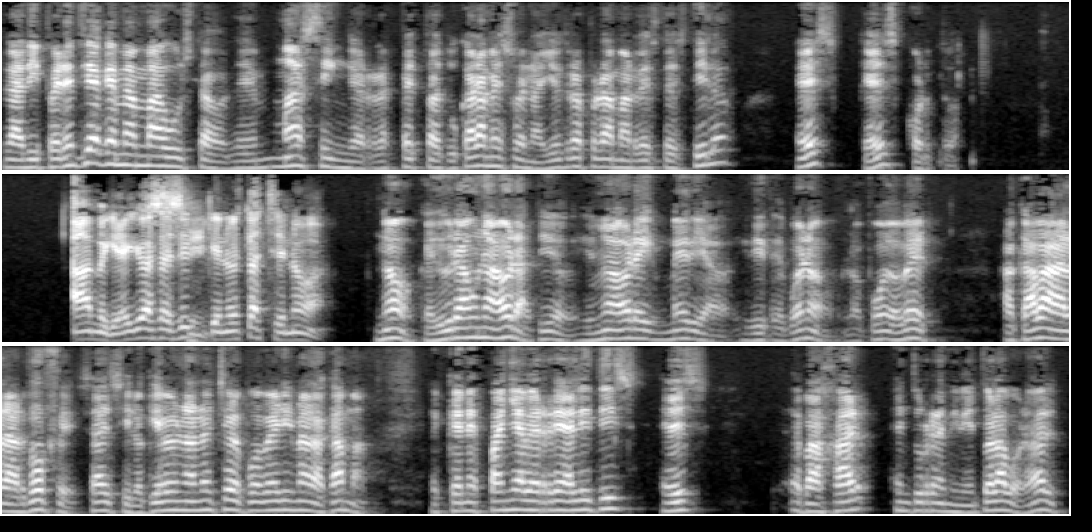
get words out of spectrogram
la diferencia que más me ha gustado de Más Singer respecto a Tu cara me suena y otros programas de este estilo es que es corto. Ah, me creía que ibas a decir Sí. que no está Chenoa. No, que dura una hora, tío, y una hora y media. Y dices, bueno, lo puedo ver. Acaba a las 12, ¿sabes? Si lo quiero ver una noche, lo puedo ver irme a la cama. Es que en España ver realities es bajar en tu rendimiento laboral,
